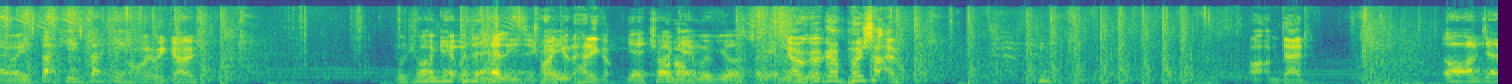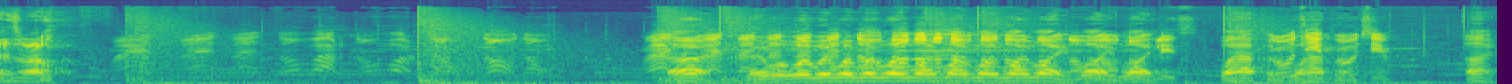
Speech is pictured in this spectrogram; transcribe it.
Oh, he's back. He's back Oh, here. here we go. We'll try and get with the helis. Okay? Try and get the helicopter. Yeah, try and Hold get him on. with yours. Try and get Go, him go, go. Push at him. Oh, I'm dead. Oh, I'm dead as well. Man, man, man, no war, no war, no, no, no. Man, Oh, man, man, no, man, wait, wait, man, wait, man, wait, no, wait, no, why, no, why, please. What happened? Go What team, go happened? team. Oh.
